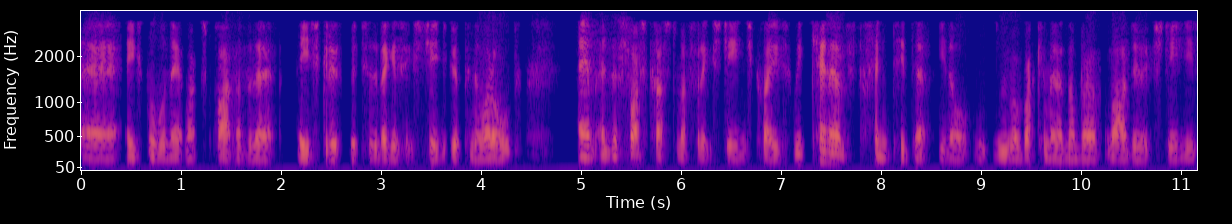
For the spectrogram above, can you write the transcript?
uh, ICE Global Networks, part of the ICE Group, which is the biggest exchange group in the world, um, as the first customer for Exchange Cloud. We kind of hinted that you know we were working with a number of larger exchanges.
